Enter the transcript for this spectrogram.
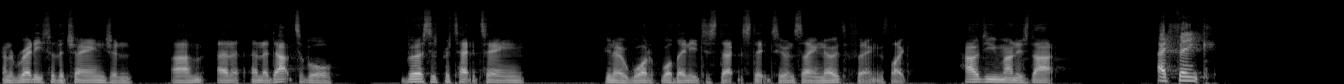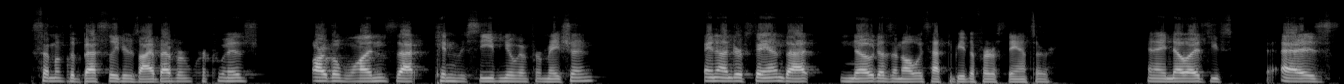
kind of ready for the change and um, and, and adaptable versus protecting you know what what they need to st- stick to and saying no to things like how do you manage that i think some of the best leaders i've ever worked with are the ones that can receive new information and understand that no doesn't always have to be the first answer and i know as you as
